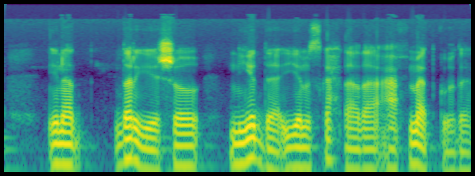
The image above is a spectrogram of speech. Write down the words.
Inaad daryeesho niyadda iyo maskaxdaada caafimaadkooda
